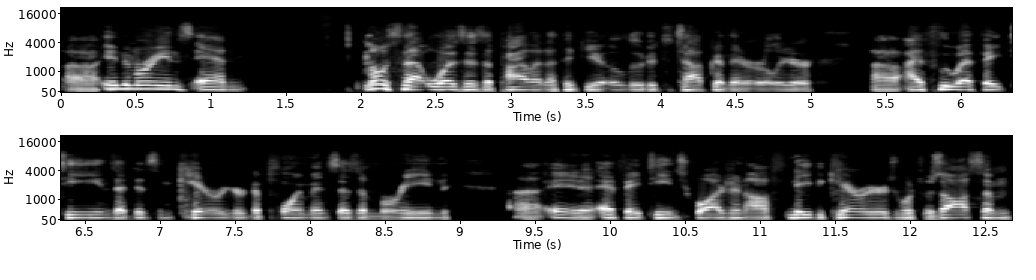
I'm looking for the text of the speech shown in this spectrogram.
uh, in the Marines, and most of that was as a pilot. I think you alluded to Top Gun there earlier. Uh, I flew F 18s. I did some carrier deployments as a Marine uh, in an F 18 squadron off Navy carriers, which was awesome.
